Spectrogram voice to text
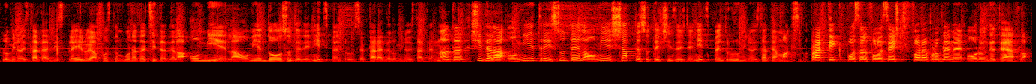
Luminozitatea display-ului a fost îmbunătățită de la 1000 la 1200 de nits pentru setarea de luminozitate înaltă și de la 1300 la 1750 de nits pentru luminozitatea maximă. Practic, poți să-l folosești fără probleme oriunde te-ai afla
